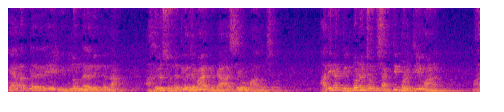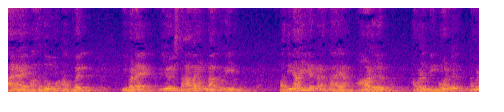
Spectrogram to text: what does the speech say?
കേരളത്തിലെ ഇന്നും നിലനിൽക്കുന്ന അഹ്ലുസുന്നത്തി വൽ ജമാഅത്തിന്റെ ആശയവും ആദർശവും. അതിനെ പിന്തുണച്ചും ശക്തിപ്പെടുത്തിയുമാണ് മഹാനായ മഹദൂം അവൽ ഇവിടെ ഈ ഒരു സ്ഥാപനം ഉണ്ടാക്കുകയും പതിനായിരക്കണക്കായ ആളുകൾ അവിടെ നിങ്ങോട്ട് നമ്മൾ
